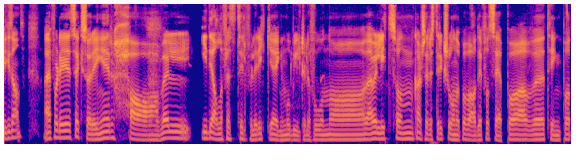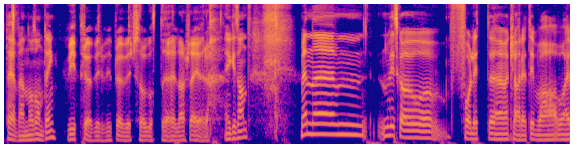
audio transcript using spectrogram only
Ikke sant. Nei, fordi seksåringer har vel i de aller fleste tilfeller ikke egen mobiltelefon, og det er vel litt sånn kanskje restriksjoner på hva de får se på av eh, ting på TV-en og sånne ting? Vi prøver, vi prøver så godt det lar seg gjøre. Ikke sant. Men øh, vi skal jo få litt øh, klarhet i hva, hva,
